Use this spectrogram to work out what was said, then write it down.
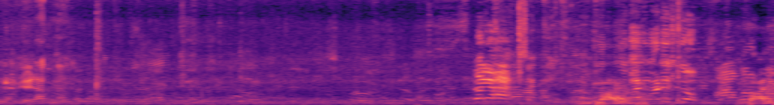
ना राज राज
